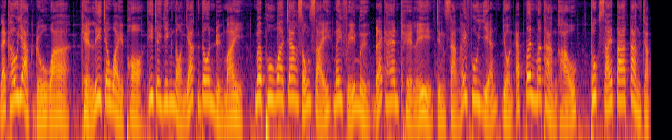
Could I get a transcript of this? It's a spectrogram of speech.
และเขาอยากรู้ว่า เคลลี่จะไหวพอที่จะยิงหนอนยักษ์โดนหรือไม่ เมื่อผู้ว่าจ้างสงสัยในฝีมือ Black Hand Kelly จึงสั่งให้ฟูเหยียนโยนแอปเปิลมาทางเขา ทุกสายตาต่างจับ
